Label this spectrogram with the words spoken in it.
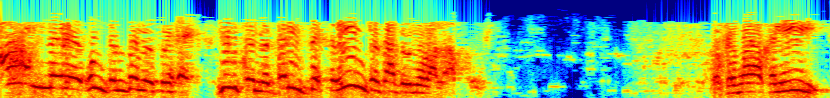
آپ میرے ان بندوں میں سے ہے جن کو میں بڑی بہترین جگہ دینے والا ہوں۔ تو فرمایا، خلیل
